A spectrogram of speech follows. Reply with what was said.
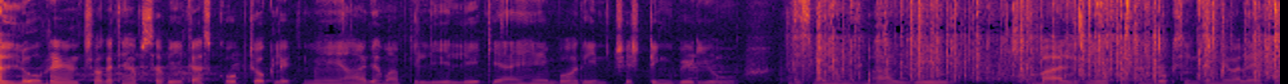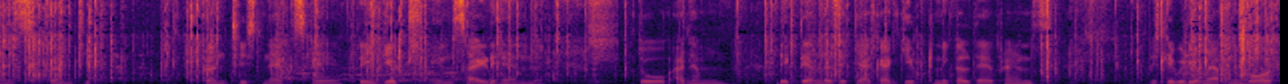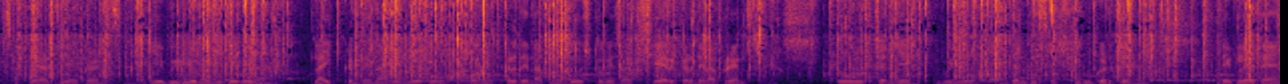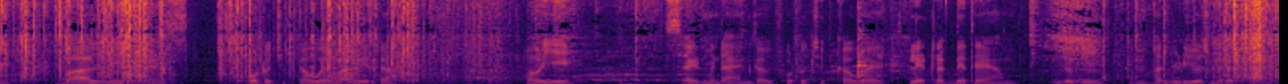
Hello friends, स्वागत है आप सभी का स्कोप चॉकलेट में। आज हम आपके लिए लेके आए हैं बहुत ही इंटरेस्टिंग वीडियो जिसमें हम बाल वी बाल वी का अनबॉक्सिंग करने वाले हैं फ्रेंड्स क्रंची क्रंची स्नैक्स है फ्री गिफ्ट्स इनसाइड है अंदर। तो आज हम देखते हैं अंदर से क्या क्या गिफ्ट निकलते हैं फ्रेंड्स पिछली वीडियो में आपने बहुत सा प्यार दिया फ्रेंड्स ये वीडियो में भी दे देना। लाइक कर देना वीडियो को कमेंट कर देना अपने दोस्तों के साथ शेयर कर देना फ्रेंड्स तो चलिए वीडियो जल्दी से शुरू करते हैं। देख लेते हैं, बालवीर फ्रेंड्स फ़ोटो चिपका हुआ है बालवीर का। और ये साइड में डायन का भी फ़ोटो चिपका हुआ है। प्लेट रख देते हैं हम, जो कि हम हर वीडियोस में रखते हैं।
